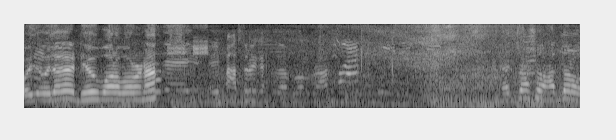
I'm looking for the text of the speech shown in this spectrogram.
ওই ওই জায়গায় ঢেউ বড় বড় না? আসো হাত ধরো।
